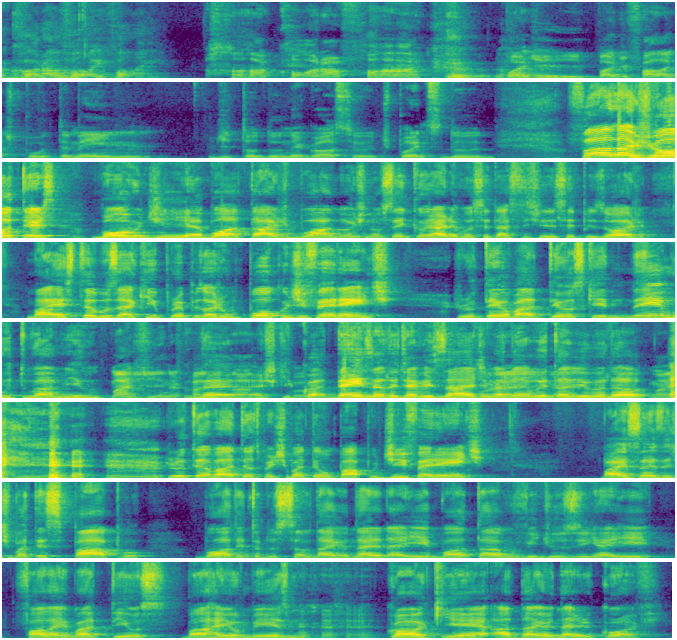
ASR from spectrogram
Agora vai, vai. Agora vai. Pode, pode falar, tipo, também de todo o negócio, tipo, antes do. Fala, Joters! Bom dia, boa tarde, boa noite. Não sei que horário você está assistindo esse episódio, mas estamos aqui para um episódio um pouco diferente. Juntei o Matheus, que nem é muito meu amigo. Imagina, quase Né? nada. Acho que pô. qua- 10 anos de amizade, Por mas não é aí, muito né? amigo, não. Imagina. Juntei o Matheus pra gente bater um papo diferente. Mas antes de a gente bater esse papo, bota a introdução da United aí, bota um videozinho aí. Fala aí, Matheus, barra eu mesmo, qual que é a da United Coffee.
